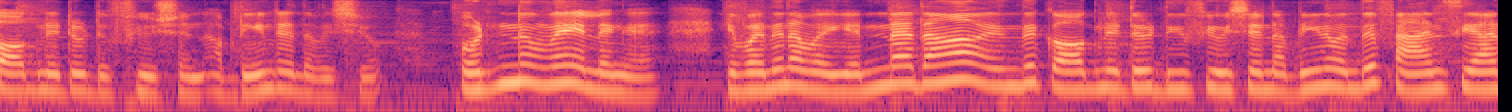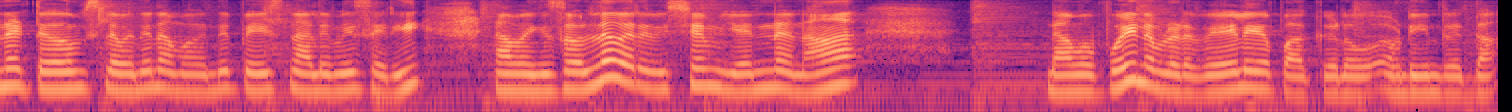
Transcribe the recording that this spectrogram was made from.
காக்னேட்டிவ் டிஃப்யூஷன் அப்படின்ற இந்த விஷயம். ஒன்றுமே இல்லைங்க. இப்போ வந்து நம்ம என்ன தான் வந்து காக்னேட்டிவ் டிஃப்யூஷன் அப்படின்னு வந்து ஃபேன்சியான டேர்ம்ஸில் வந்து நம்ம வந்து பேசினாலுமே சரி நம்ம இங்கே சொல்ல வர விஷயம் என்னன்னா நாம் போய் நம்மளோட வேலையை பார்க்கணும் அப்படின்றது தான்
